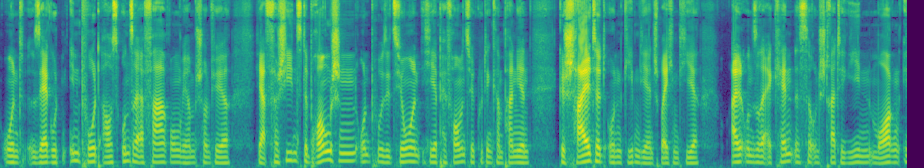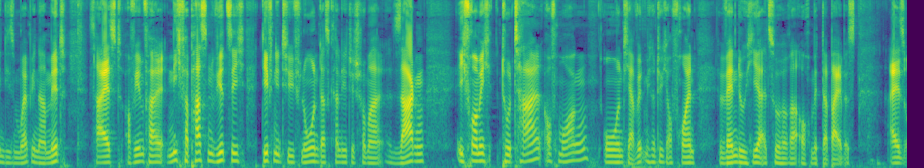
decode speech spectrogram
und sehr guten Input aus unserer Erfahrung. Wir haben schon für ja, verschiedenste Branchen und Positionen hier Performance Recruiting Kampagnen geschaltet und geben dir entsprechend hier all unsere Erkenntnisse und Strategien morgen in diesem Webinar mit. Das heißt, auf jeden Fall nicht verpassen, wird sich definitiv lohnen, das kann ich dir schon mal sagen. Ich freue mich total auf morgen und ja, würde mich natürlich auch freuen, wenn du hier als Zuhörer auch mit dabei bist. Also,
